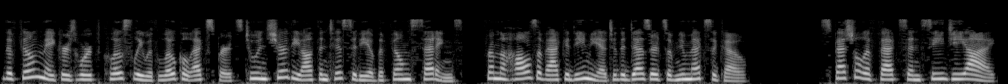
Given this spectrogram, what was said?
The filmmakers worked closely with local experts to ensure the authenticity of the film's settings, from the halls of academia to the deserts of New Mexico. Special effects and CGI.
